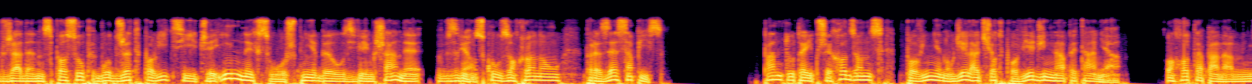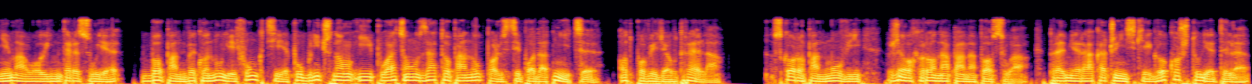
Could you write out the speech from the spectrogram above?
w żaden sposób budżet policji czy innych służb nie był zwiększany, w związku z ochroną prezesa PiS. Pan tutaj przychodząc, powinien udzielać odpowiedzi na pytania. Ochota pana mnie mało interesuje, bo pan wykonuje funkcję publiczną i płacą za to panu polscy podatnicy, odpowiedział Trela. Skoro pan mówi, że ochrona pana posła, premiera Kaczyńskiego kosztuje tyle,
